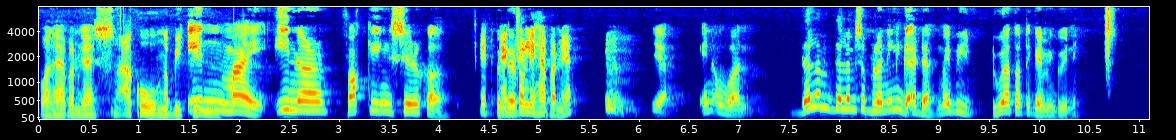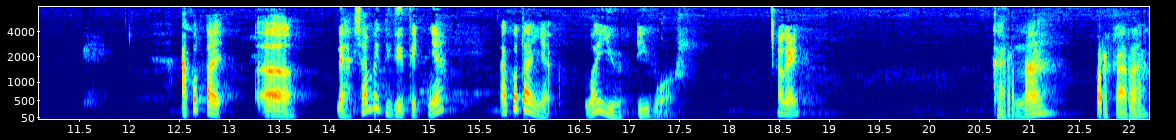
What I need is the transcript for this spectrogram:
what happened guys? Aku ngebikin In my inner fucking circle. it bener. actually happen ya. Ya, in a one. Dalam dalam sebulan ini nggak ada, maybe dua atau tiga minggu ini. Aku tanya, eh, nah sampai di titiknya, aku tanya, why you divorce? Oke. Karena perkara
